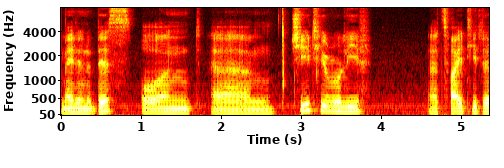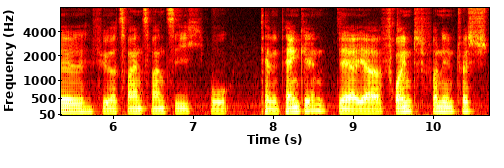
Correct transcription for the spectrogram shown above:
Made in Abyss und ähm, Shield Hero lief. Äh, zwei Titel für 22, wo Kevin Penkin, der ja Freund von den Trash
